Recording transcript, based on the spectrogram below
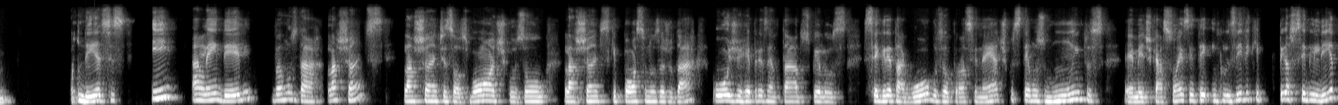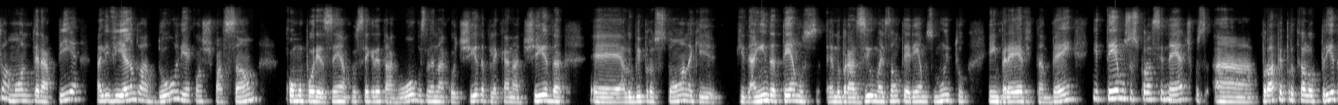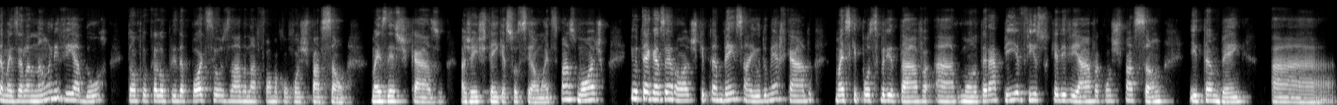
desses. E, além dele, vamos dar laxantes, laxantes osmóticos ou laxantes que possam nos ajudar, hoje representados pelos secretagogos ou procinéticos, temos muitas é, medicações, inclusive que possibilitam a monoterapia, aliviando a dor e a constipação, como, por exemplo, os secretagogos, lenacotida, plecanatida, é, a lubiprostona, que que ainda temos é, no Brasil, mas não teremos muito em breve também, e temos os procinéticos, a própria procaloprida, mas ela não alivia a dor, então a procaloprida pode ser usada na forma com constipação, mas neste caso a gente tem que associar um antispasmódico, e o tegazeróide, que também saiu do mercado, mas que possibilitava a monoterapia, visto que aliviava a constipação e também a,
